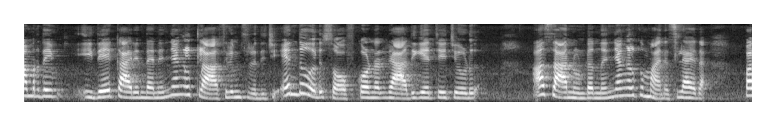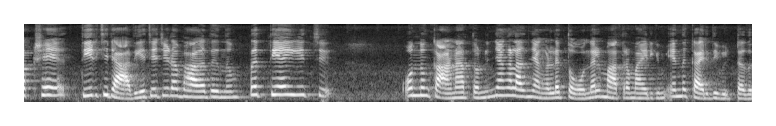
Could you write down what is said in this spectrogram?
അമൃതയും ഇതേ കാര്യം തന്നെ ഞങ്ങൾ ക്ലാസ്സിലും ശ്രദ്ധിച്ചു. എന്തോ ഒരു സോഫ്റ്റ് കോർണർ രാധിക ചേച്ചിയോട് ആ സാറിനുണ്ടെന്ന് ഞങ്ങൾക്ക് മനസ്സിലായതാ. പക്ഷേ തിരിച്ച് രാധിക ചേച്ചിയുടെ ഭാഗത്ത് നിന്നും പ്രത്യേകിച്ച് ഒന്നും കാണാത്തതുകൊണ്ട് ഞങ്ങളത് ഞങ്ങളുടെ തോന്നൽ മാത്രമായിരിക്കും എന്ന് കരുതി വിട്ടത്.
